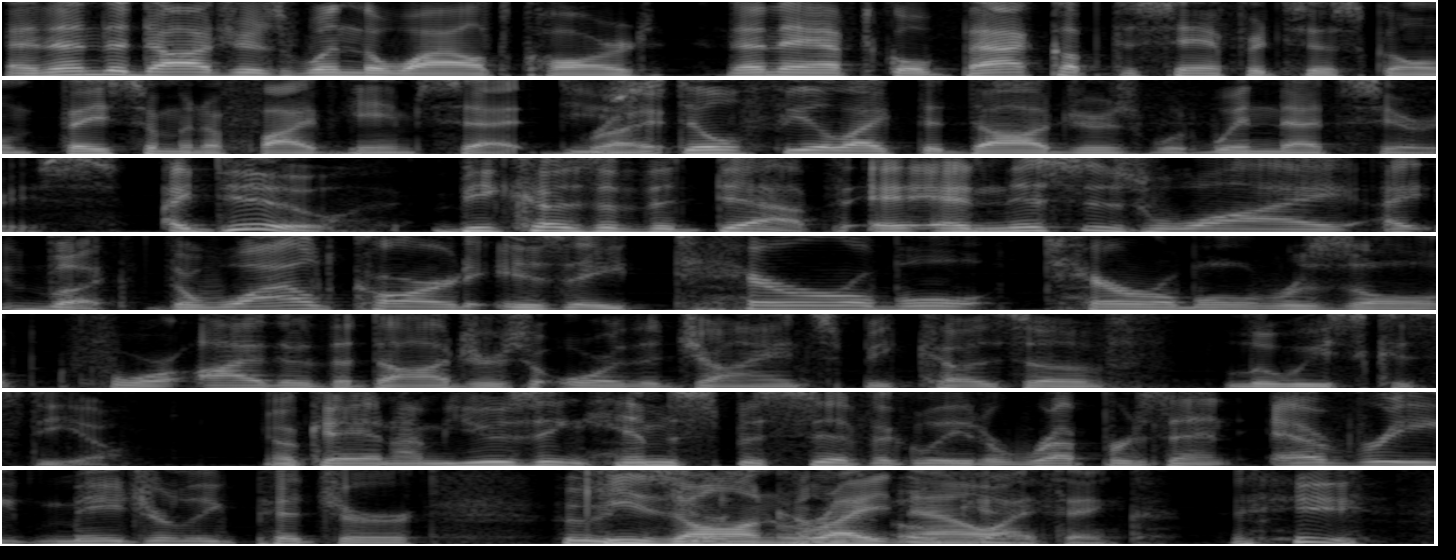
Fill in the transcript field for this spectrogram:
and then the Dodgers win the wild card, then they have to go back up to San Francisco and face them in a five game set. Do you Right. still feel like the Dodgers would win that series? I do because of the depth, and, and this is why. I, look, the wild card is a terrible, terrible result for either the Dodgers or the Giants because of Luis Castillo. Okay, and I'm using him specifically to represent every major league pitcher who's He's on right now, okay. I think. He-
